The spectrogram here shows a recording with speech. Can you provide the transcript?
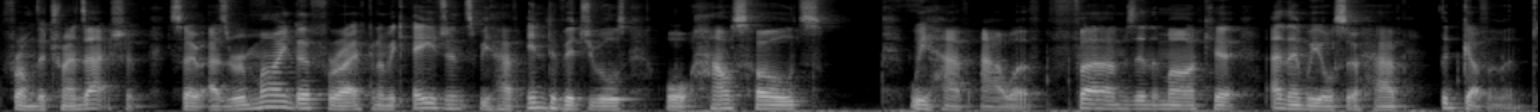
from the transaction. So, as a reminder for our economic agents, we have individuals or households, we have our firms in the market, and then we also have the government.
